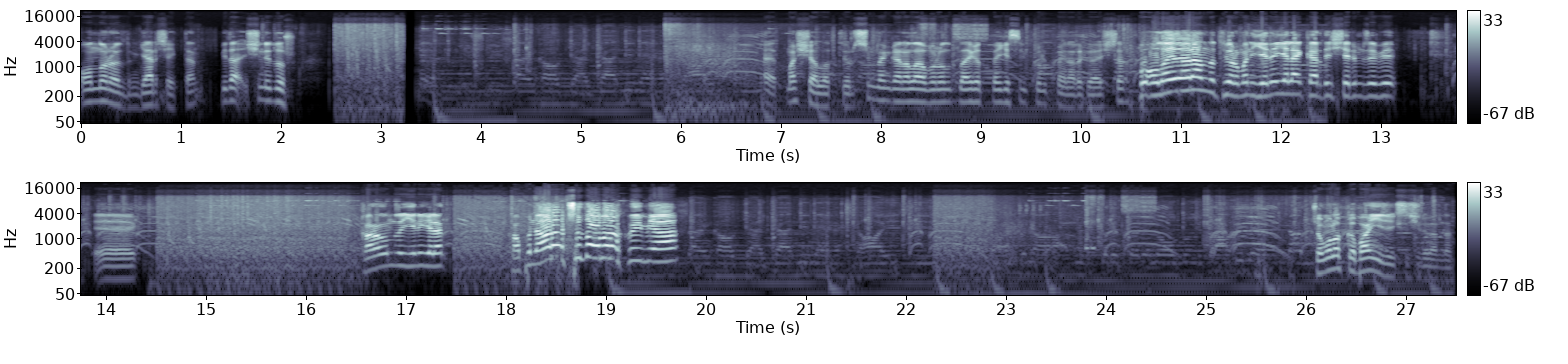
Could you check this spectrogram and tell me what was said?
Ondan öldüm gerçekten. Bir daha şimdi dur. Evet maşallah diyoruz. Şimdiden kanala abone olup like atmayı kesinlikle unutmayın arkadaşlar. Bu öyle anlatıyorum. Hani yeni gelen kardeşlerimize bir eee kanalımıza yeni gelen kapı ne ara açıldı amına koyayım ya? Çomolokka ban yiyeceksin şimdi benden.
